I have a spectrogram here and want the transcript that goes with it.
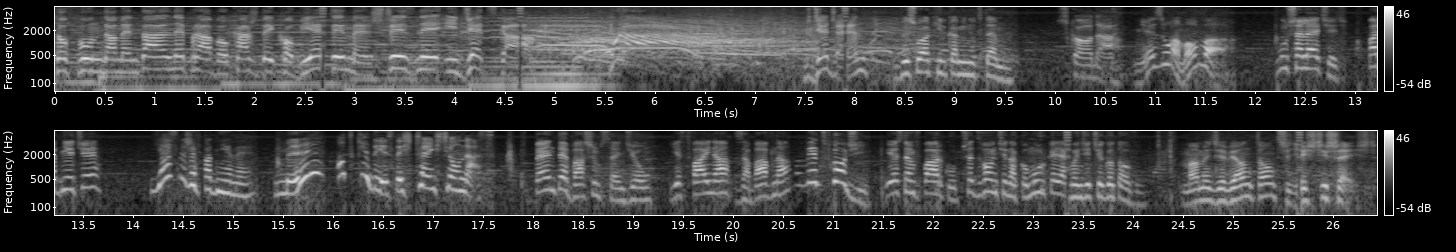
to fundamentalne prawo każdej kobiety, mężczyzny i dziecka. Hurra! Gdzie Jen? Wyszła kilka minut temu. Szkoda. Niezła mowa. Muszę lecieć. Wpadniecie? Jasne, że wpadniemy. My? Od kiedy jesteś częścią nas? Będę waszym sędzią. Jest fajna, zabawna, więc wchodzi. Jestem w parku. Przedzwońcie na komórkę, jak będziecie gotowi. Mamy dziewiątą trzydzieści sześć.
